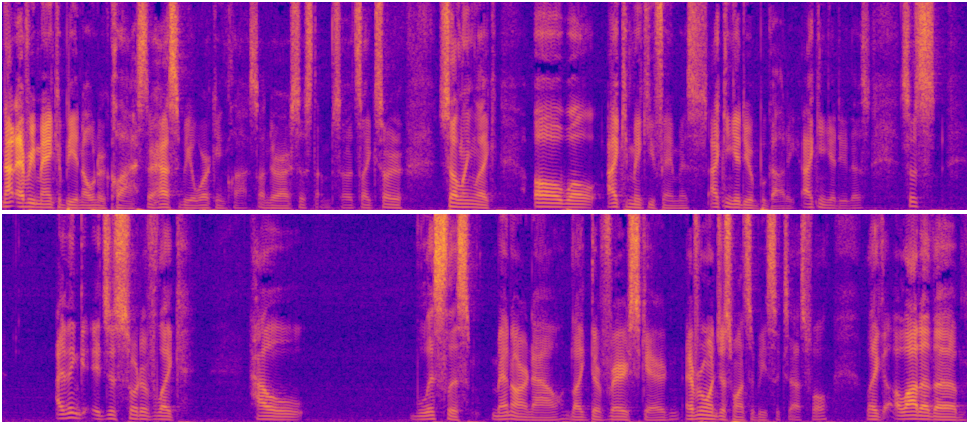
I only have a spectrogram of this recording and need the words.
not every man could be an owner class. There has to be a working class under our system. So it's like sort of selling like, oh well, I can make you famous. I can get you a Bugatti. I can get you this. So it's, I think it's just sort of like how listless men are now. Like they're very scared. Everyone just wants to be successful. Like a lot of the,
